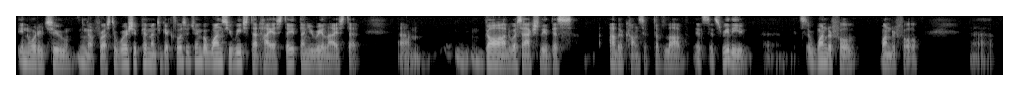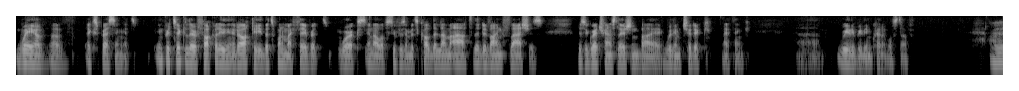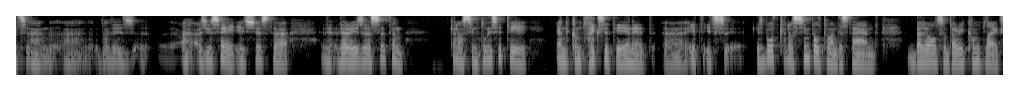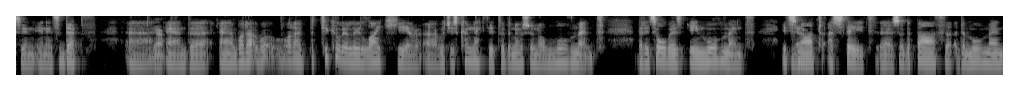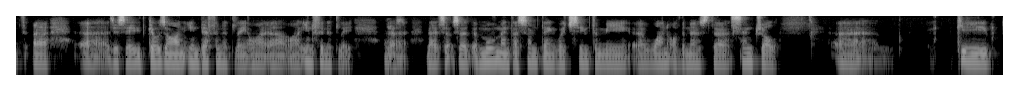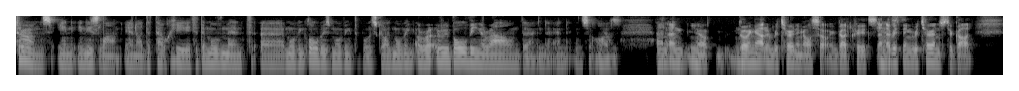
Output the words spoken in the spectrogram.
in order to, you know, for us to worship him and to get closer to him. But once you reach that highest state, then you realize that um, God was actually this other concept of love. It's it's really uh, it's a wonderful, wonderful uh, way of, of expressing it. In particular, Fakhruddin Iraqi, that's one of my favorite works in all of Sufism. It's called the Lama'at, the Divine Flashes. There's a great translation by William Chittick, I think. Uh, really, really incredible stuff. Oh, that's uh, uh, that is, uh, as you say, it's just uh, there is a certain kind of simplicity and complexity in it. Uh, it. It's it's both kind of simple to understand, but also very complex in in its depth. Uh, yeah. And uh, and what I what I particularly like here, uh, which is connected to the notion of movement, that it's always a movement. It's yeah. not a state. Uh, so the path, the movement, uh, uh as you say, it goes on indefinitely or uh, or infinitely. Uh, yes. that's so a movement as something which seemed to me one of the most central key terms in, in Islam, you know, the Tawheed, the movement, uh, moving, always moving towards God, moving, revolving around and, and, and so on. Yes. And, and, you know, going out and returning also, God creates and yes. everything returns to God.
